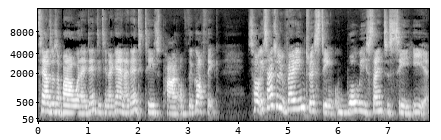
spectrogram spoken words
tells us about our identity. And again, identity is part of the Gothic. So it's actually very interesting what we start to see here.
